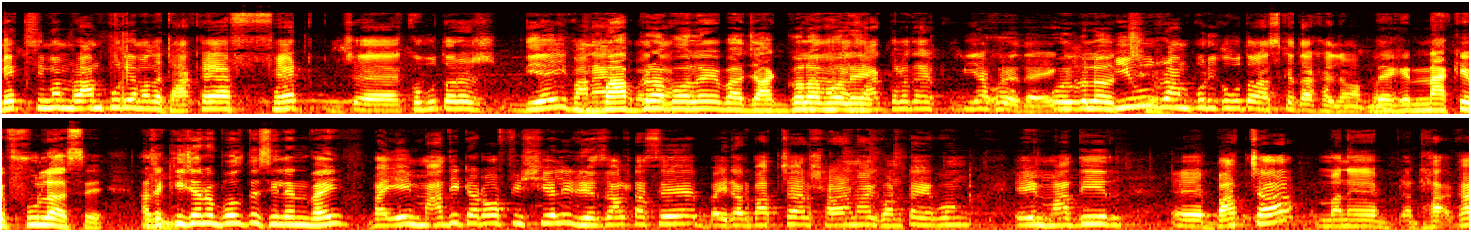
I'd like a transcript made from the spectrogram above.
ম্যাক্সিমাম রামপুরি আমাদের ঢাকায় ফ্যাট কবুতরের দিয়েই বানায় বাবরা বলে বা জাগগলা বলে। জাগগুলো দেয়, ইয়া করে দেয়। ওইগুলো পিওর রামপুরি কবুতর আজকে দেখাইলাম আপনাদের। দেখেন নাকে ফুল আছে। আচ্ছা কি যেন বলতেছিলেন ভাই? ভাই এই মাদিটার অফিসিয়ালি রেজাল্ট আছে এটার বাচ্চার সাড়ে নয় ঘণ্টা এবং এই মাদির বাচ্চা মানে ঢাকা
